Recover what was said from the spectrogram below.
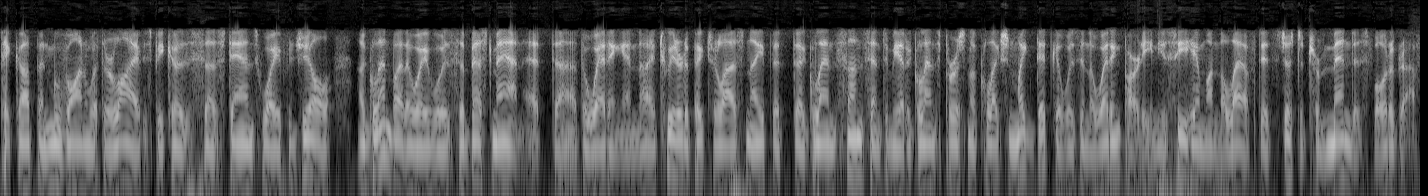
pick up and move on with their lives because uh, Stan's wife Jill, uh, Glenn, by the way, was the best man at uh, the wedding, and I tweeted a picture last night that. Uh, uh, Glenn's son sent to me out of Glenn's personal collection. Mike Ditka was in the wedding party, and you see him on the left. It's just a tremendous photograph.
